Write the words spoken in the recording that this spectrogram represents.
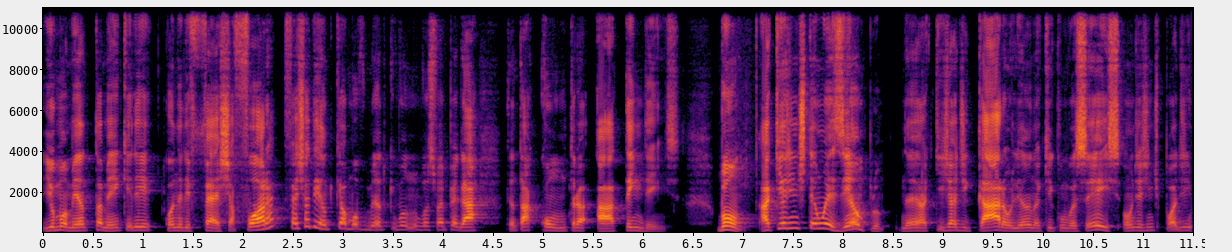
e o momento também que ele, quando ele fecha fora, fecha dentro, que é o movimento que você vai pegar, tentar contra a tendência. Bom, aqui a gente tem um exemplo, né, aqui já de cara, olhando aqui com vocês, onde a gente pode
